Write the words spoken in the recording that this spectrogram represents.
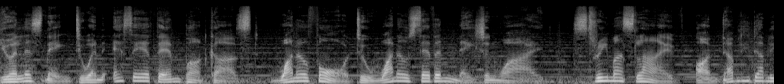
You are listening to an SAFM podcast, 104 to 107 nationwide. Stream us live on www.safm.co.za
